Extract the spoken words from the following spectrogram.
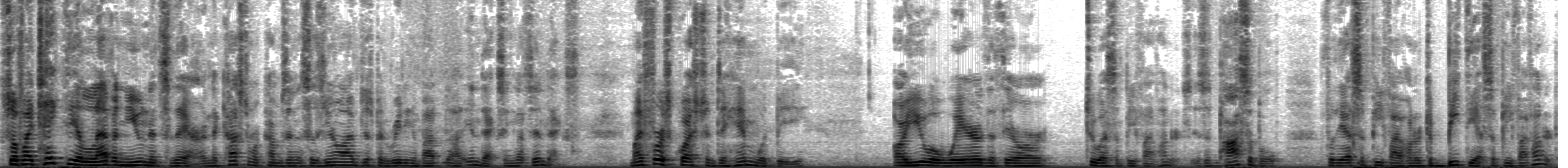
So if I take the 11 units there and the customer comes in and says, you know, I've just been reading about uh, indexing, let's index. My first question to him would be, are you aware that there are two S&P 500s? Is it possible for the S&P 500 to beat the S&P 500?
